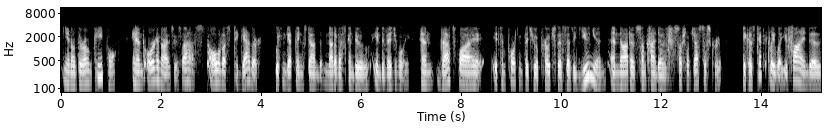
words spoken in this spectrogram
you know, their own people, and organizers, us, all of us together, we can get things done that none of us can do individually. And that's why it's important that you approach this as a union and not as some kind of social justice group. Because typically what you find is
